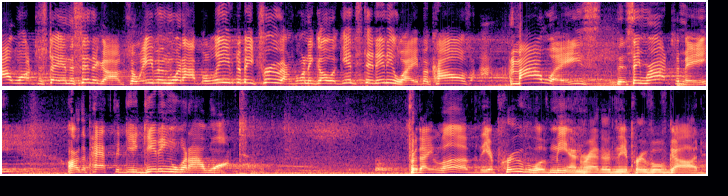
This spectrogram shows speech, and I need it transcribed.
I want to stay in the synagogue. So even what I believe to be true, I'm going to go against it anyway because my ways that seem right to me are the path to getting what I want. For they loved the approval of men rather than the approval of God.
